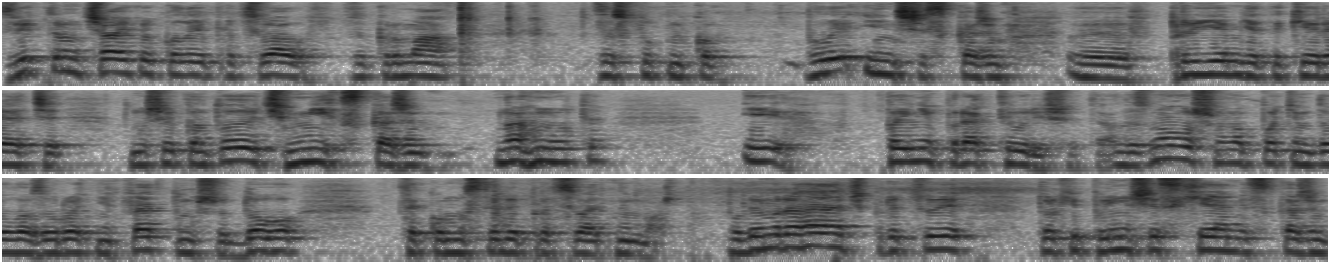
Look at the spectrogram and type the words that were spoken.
З Віктором Чайкою, коли я працював, зокрема, заступником, були інші, скажімо, е, приємні такі речі, тому що Контович міг, скажімо, нагнути і певні проекти вирішити. Але знову ж воно потім дало зворотній ефект, тому що довго в такому стилі працювати не можна. Володимир Генович працює трохи по іншій схемі, скажімо,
